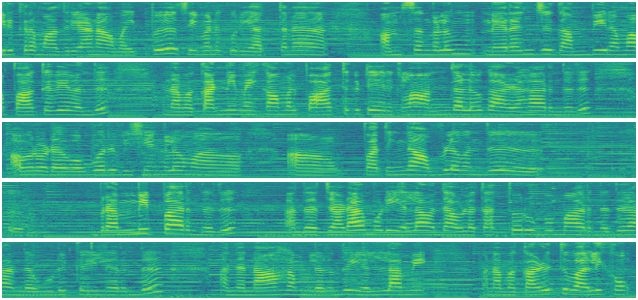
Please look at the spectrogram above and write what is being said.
இருக்கிற மாதிரியான அமைப்பு. சிவனுக்குரிய அத்தனை அம்சங்களும் நிறைஞ்சு கம்பீரமாக பார்க்கவே வந்து நம்ம கண்ணிமைக்காமல் பார்த்துக்கிட்டே இருக்கலாம். அந்த அளவுக்கு அழகாக இருந்தது. அவரோட ஒவ்வொரு விஷயங்களும் பார்த்திங்கன்னா அவ்வளோ வந்து பிரமிப்பாக இருந்தது. அந்த ஜடாமுடி எல்லாம் வந்து அவ்வளோ தத்துவரூபமாக இருந்தது. அந்த உடுக்கையிலேருந்து அந்த நாகம்லேருந்து எல்லாமே நம்ம கழுத்து வலிக்கும்.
